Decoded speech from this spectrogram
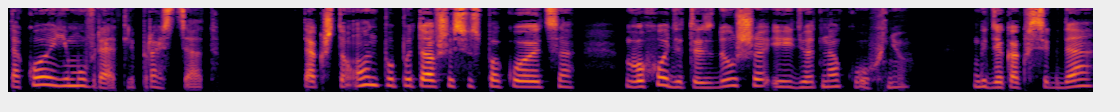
Такое ему вряд ли простят. Так что он, попытавшись успокоиться, выходит из душа и идет на кухню, где, как всегда,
